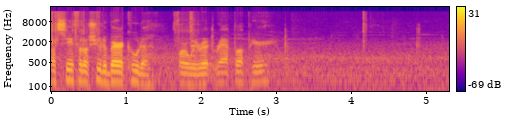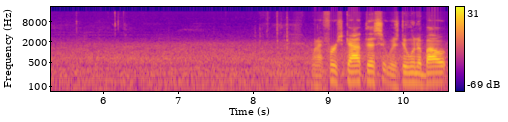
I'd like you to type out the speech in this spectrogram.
let's see if it'll shoot a barracuda before we wrap up here. When I first got this, it was doing about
